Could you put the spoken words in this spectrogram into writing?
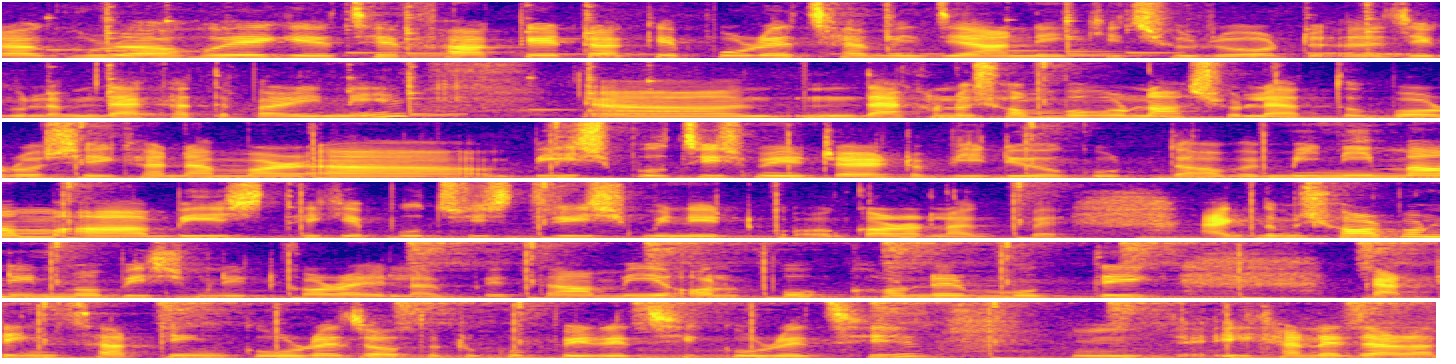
পুরোটা ঘোরা হয়ে গেছে, ফাঁকে টাকে পড়েছে, আমি জানি কিছু রোড যেগুলো আমি দেখাতে পারিনি। দেখানো সম্ভব না আসলে, এত বড় সেখানে আমার বিশ পঁচিশ মিনিটের একটা ভিডিও করতে হবে। মিনিমাম বিশ থেকে পঁচিশ ত্রিশ মিনিট করা লাগবে। একদম সর্বনিম্ন বিশ মিনিট করাই লাগবে। তা আমি অল্পক্ষণের মধ্যেই কাটিং সাটিং করে যতটুকু পেরেছি, করেছি। এখানে যারা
